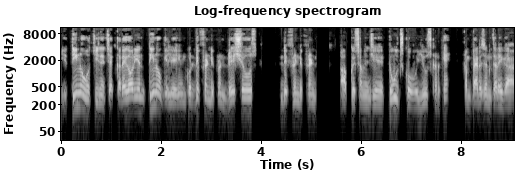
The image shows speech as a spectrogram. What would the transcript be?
ये तीनों वो चीज़ें चेक करेगा और ये तीनों के लिए ही उनको different different ratios different different आपके समझिए टूल्स को वो यूज़ करके कंपैरिजन करेगा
